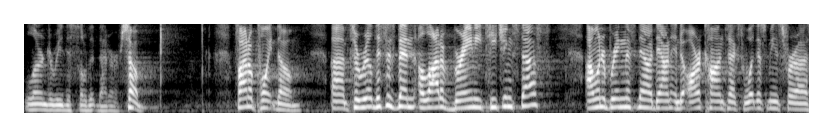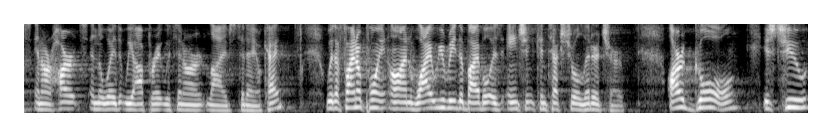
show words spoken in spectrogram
learn to read this a little bit better. So, final point though. Um, to real, this has been a lot of brainy teaching stuff. I want to bring this now down into our context, what this means for us in our hearts and the way that we operate within our lives today, okay? With a final point on why we read the Bible as ancient contextual literature. Our goal is to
